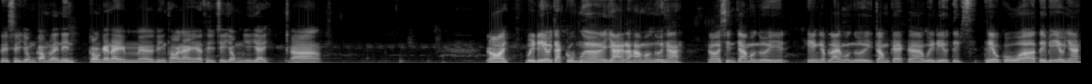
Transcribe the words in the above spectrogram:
thì sử dụng cổng Lightning. Còn cái này điện thoại này thì sử dụng như vậy. Đó rồi, video chắc cũng ờ, dài rồi ha mọi người ha. Rồi, xin chào mọi người. Hẹn gặp lại mọi người trong các ờ, video tiếp theo của ờ, TBL nha.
